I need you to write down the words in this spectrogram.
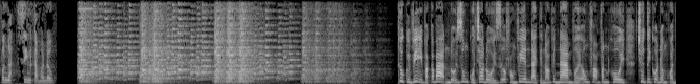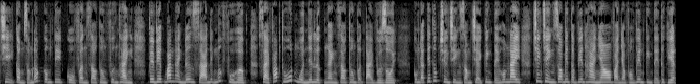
Vâng ạ, xin cảm ơn ông. Thưa quý vị và các bạn, nội dung của trao đổi giữa phóng viên Đài Tiếng Nói Việt Nam với ông Phạm Văn Khôi, Chủ tịch Hội đồng Quản trị Tổng Giám đốc Công ty Cổ phần Giao thông Phương Thành về việc ban hành đơn giá định mức phù hợp, giải pháp thu hút nguồn nhân lực ngành giao thông vận tải vừa rồi, cũng đã kết thúc chương trình Dòng chảy Kinh tế hôm nay. Chương trình do biên tập viên Hà Nho và nhóm phóng viên Kinh tế thực hiện.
